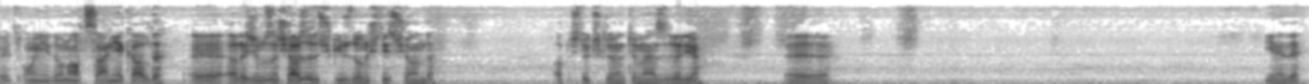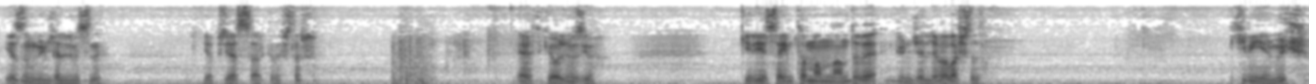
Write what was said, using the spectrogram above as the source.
Evet 17-16 saniye kaldı. e, aracımızın şarjı da düşük. %13'teyiz şu anda. 69 km menzil veriyor. E, yine de yazılım güncellemesini yapacağız arkadaşlar. Evet gördüğünüz gibi. Geriye sayım tamamlandı ve güncelleme başladı. 2023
